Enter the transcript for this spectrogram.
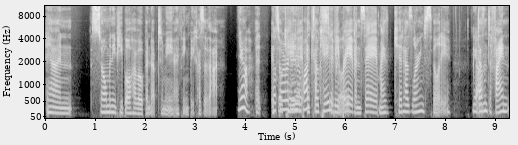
and so many people have opened up to me. I think because of that, Yeah. it, it's okay. To, it's okay to be brave like. and say my kid has learning disability. Yeah. It doesn't define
